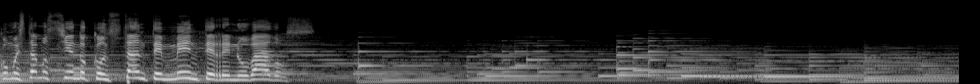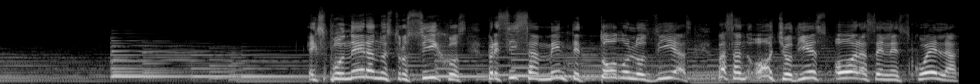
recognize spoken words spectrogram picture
como estamos siendo constantemente renovados. Exponer a nuestros hijos precisamente todos los días. Pasan 8 o 10 horas en la escuela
